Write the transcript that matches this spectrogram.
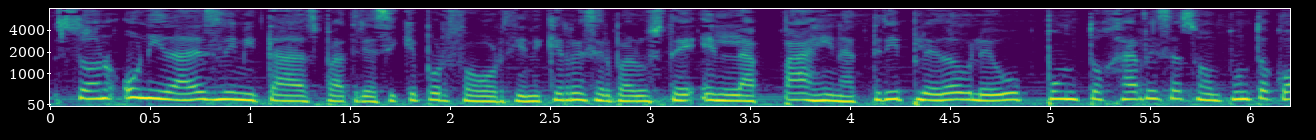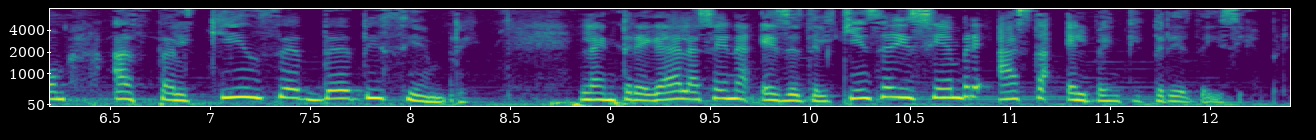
Son unidades limitadas, Patria, así que por favor tiene que reservar usted en la página www.harrisazón.com hasta el 15 de diciembre. La entrega de la cena es desde el 15 de diciembre hasta el 23 de diciembre.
